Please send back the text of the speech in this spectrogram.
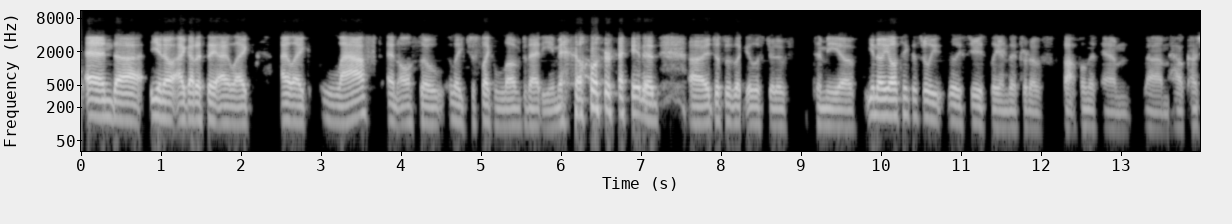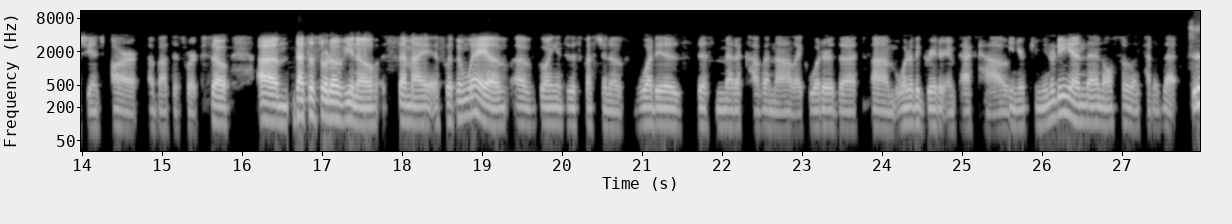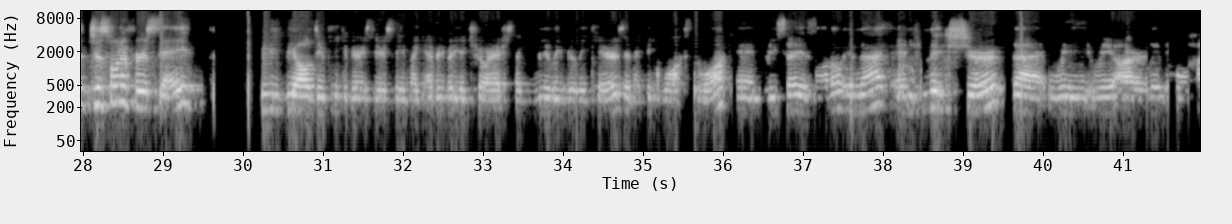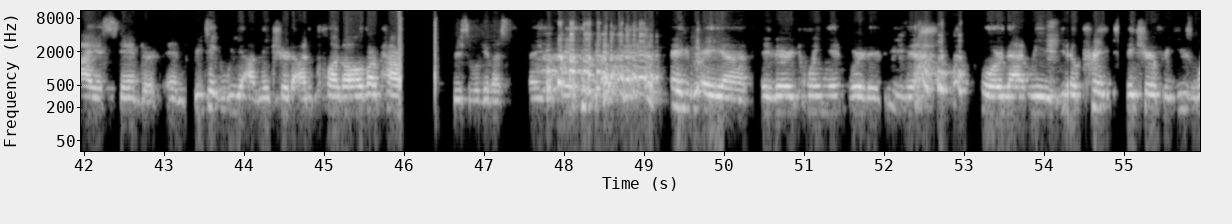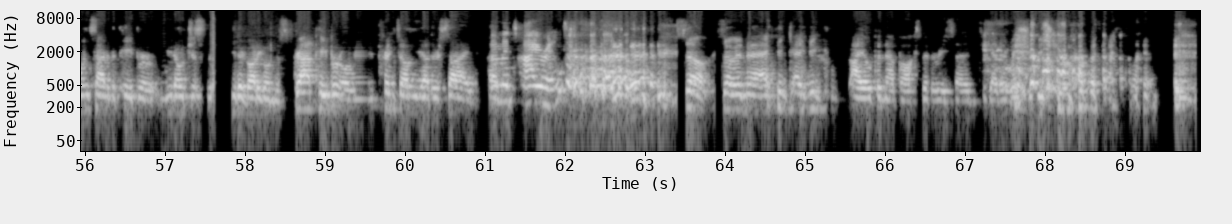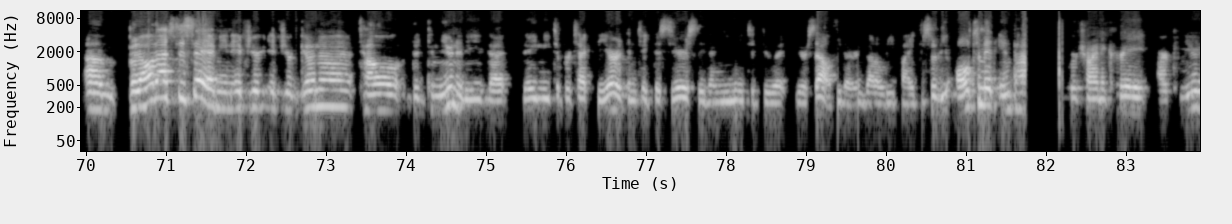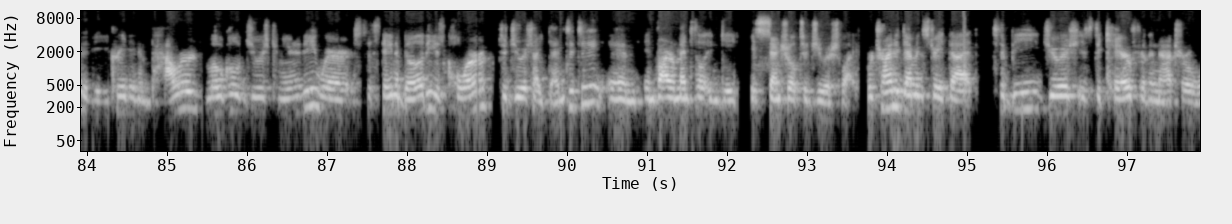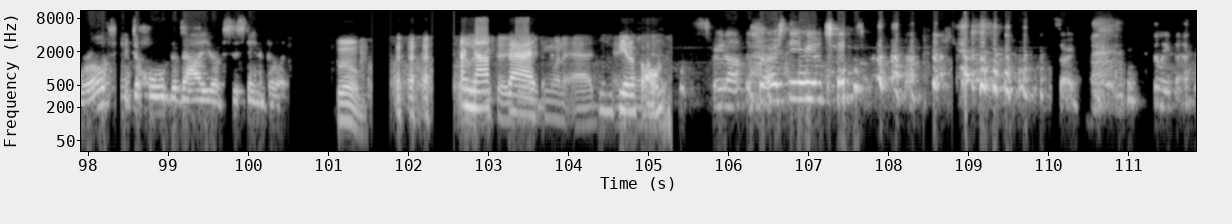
and uh, you know, I gotta say, I like. I like laughed and also like just like loved that email, right? And uh, it just was like illustrative to me of you know y'all take this really really seriously and the sort of thoughtfulness and um, how conscientious are about this work. So um, that's a sort of you know semi flippant way of of going into this question of what is this meta kavana like what are the um, what are the greater impacts have in your community? And then also like how does that just, just want to first say we, we all do take it very seriously. Like everybody at Shoresh like really, really cares and I think walks the walk. And Risa is model in that and make sure that we we are living the highest standard. And we take we uh, make sure to unplug all of our power. Risa will give us a a, a, a, uh, a very poignant worded email or that we you know print make sure if we use one side of the paper we don't just either got to go in the scrap paper or we print on the other side. I'm a tyrant. so, so, and I think I think I opened that box with Arisa, and together we, we came up with that plan. Um, but all that's to say, I mean, if you're if you're gonna tell the community that they need to protect the earth and take this seriously, then you need to do it yourself. Either you got to lead by. So the ultimate impact we're trying to create our community, create an empowered local Jewish community where sustainability is core to Jewish identity and environmental engagement is central to Jewish life. We're trying to demonstrate that to be Jewish is to care for the natural world and to hold the value of sustainability. Boom. Enough said. Anything you want to add? Beautiful. Straight off the George theory of change. Sorry. Delete that.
